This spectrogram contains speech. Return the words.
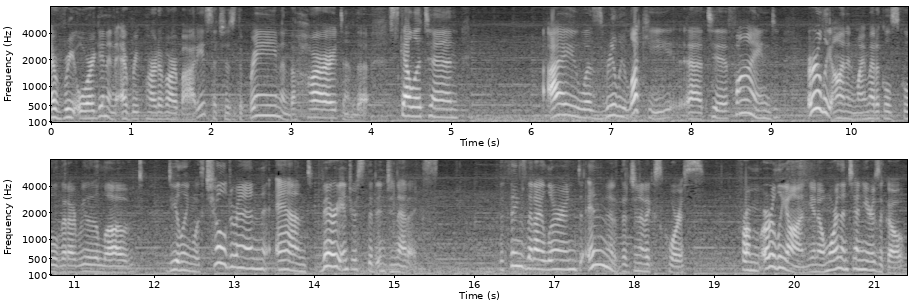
every organ and every part of our body, such as the brain and the heart and the skeleton. I was really lucky uh, to find early on in my medical school that I really loved dealing with children and very interested in genetics. The things that I learned in the genetics course from early on, you know, more than 10 years ago,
